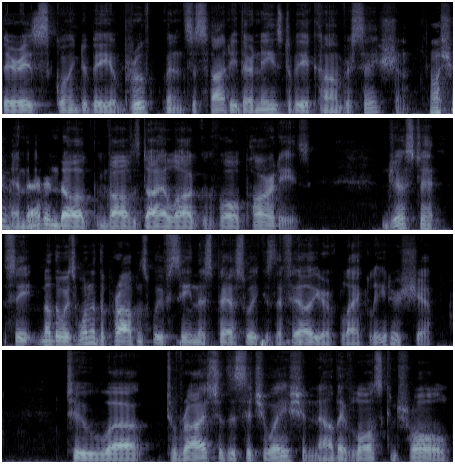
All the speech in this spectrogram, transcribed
there is going to be improvement in society, there needs to be a conversation. Oh, sure. And that involves dialogue of all parties. Just to see, in other words, one of the problems we've seen this past week is the failure of black leadership to uh, to rise to the situation. Now they've lost control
